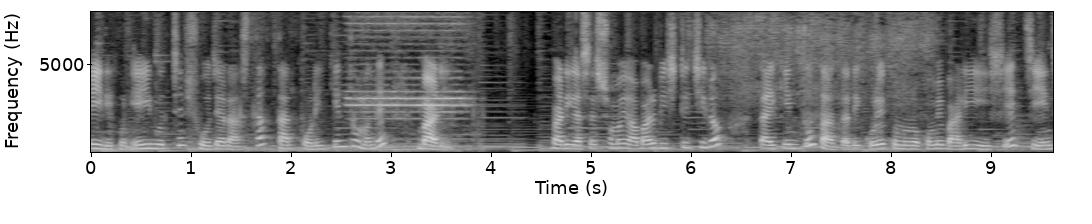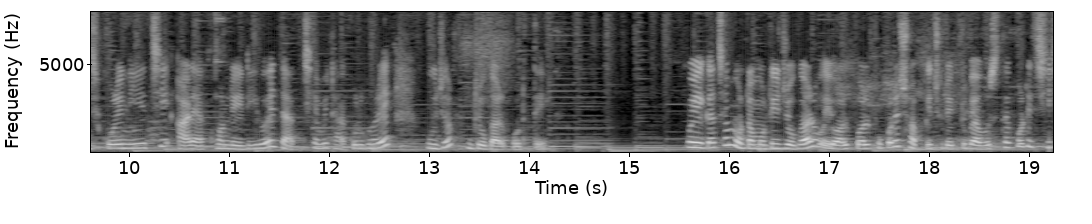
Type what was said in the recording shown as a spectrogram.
এই দেখুন, এই হচ্ছে সোজা রাস্তা, তারপরেই কিন্তু আমাদের বাড়ি। বাড়ি আসার সময় আবার বৃষ্টি ছিল, তাই কিন্তু তাড়াতাড়ি করে কোনো রকমে বাড়ি এসে চেঞ্জ করে নিয়েছি। আর এখন রেডি হয়ে যাচ্ছি আমি ঠাকুর ঘরে পুজোর জোগাড় করতে। হয়ে গেছে মোটামুটি জোগাড়। ওই অল্প অল্প করে সব কিছুর একটু ব্যবস্থা করেছি।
